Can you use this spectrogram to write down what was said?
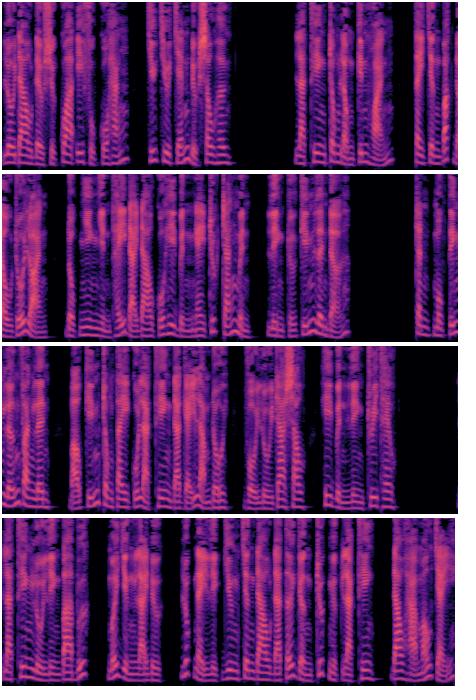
lôi đao đều sượt qua y phục của hắn, chứ chưa chém được sâu hơn. Lạc Thiên trong lòng kinh hoảng, tay chân bắt đầu rối loạn, đột nhiên nhìn thấy đại đao của Hi Bình ngay trước trán mình, liền cử kiếm lên đỡ. Tranh một tiếng lớn vang lên, bảo kiếm trong tay của Lạc Thiên đã gãy làm đôi, vội lùi ra sau, Hi Bình liền truy theo. Lạc Thiên lùi liền ba bước, mới dừng lại được. Lúc này liệt dương chân đao đã tới gần trước ngực Lạc Thiên, đao hạ máu chảy,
